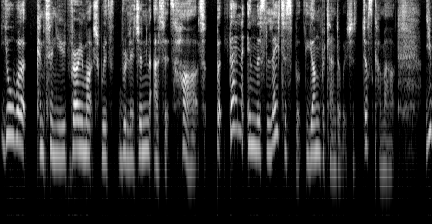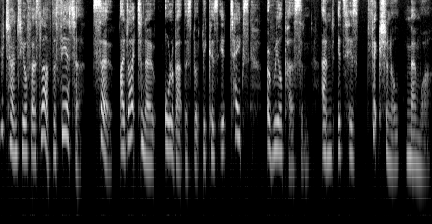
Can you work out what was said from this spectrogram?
Your work continued very much with religion at its heart, but then in this latest book, The Young Pretender, which has just come out, you return to your first love, the theatre. So I'd like to know all about this book because it takes a real person and it's his fictional memoir.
